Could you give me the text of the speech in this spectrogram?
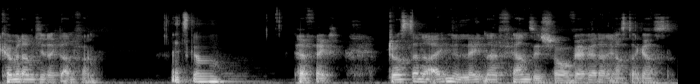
Können wir damit direkt anfangen? Let's go. Perfekt. Du hast deine eigene Late-Night-Fernsehshow. Wer wäre dein erster Gast?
